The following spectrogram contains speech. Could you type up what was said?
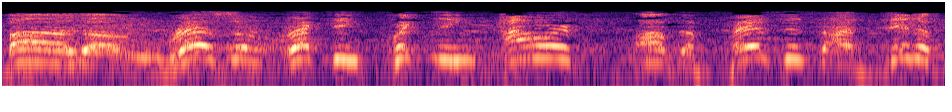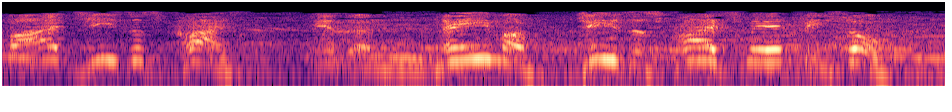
by the resurrecting, quickening power of the presence identified Jesus Christ. In the name of Jesus Christ, may it be so.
